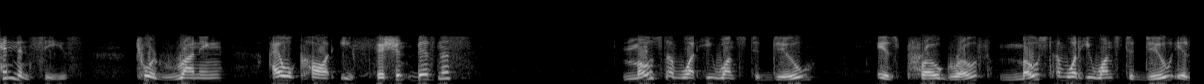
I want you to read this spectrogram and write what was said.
tendencies toward running, I will call it efficient business. Most of what he wants to do is pro growth. Most of what he wants to do is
